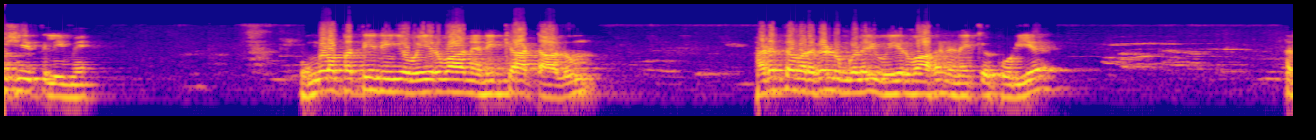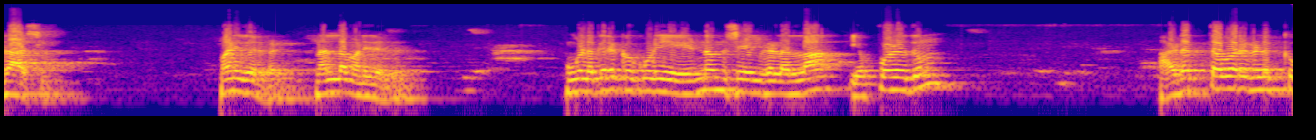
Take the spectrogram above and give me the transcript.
விஷயத்திலையுமே. உங்களை பத்தி நீங்க உயர்வா நினைக்காட்டாலும் அடுத்தவர்கள் உங்களை உயர்வாக நினைக்கக்கூடிய ராசி. மனிதர்கள் நல்ல மனிதர்கள். உங்களுக்கு இருக்கக்கூடிய எண்ணம் செயல்கள் எல்லாம் எப்பொழுதும் அடுத்தவர்களுக்கு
